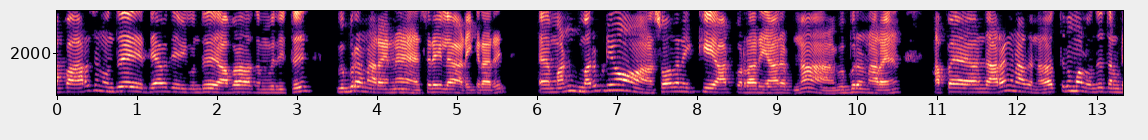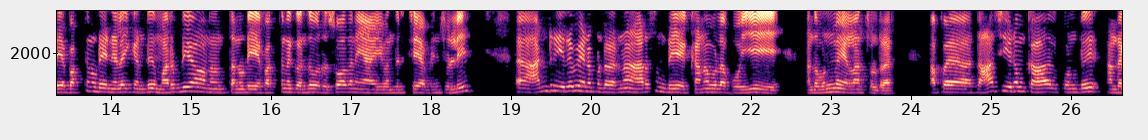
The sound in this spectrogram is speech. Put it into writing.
அப்ப அரசன் வந்து தேவதேவிக்கு வந்து அபராதம் விதித்து விப்ர நாராயண சிறையில அடைக்கிறாரு. மண் மறுபடியும் சோதனைக்கு ஆட்படுறாரு யார் அப்படின்னா விபுர நாராயணன். அப்ப அந்த அரங்கநாதன் அதாவது திருமால் வந்து தன்னுடைய பக்தனுடைய நிலை கண்டு மறுபடியும் தன்னுடைய பக்தனுக்கு வந்து ஒரு சோதனையாகி வந்துருச்சு அப்படின்னு சொல்லி அன்று இரவு என்ன பண்றாருன்னா அரசனுடைய கனவுல போய் அந்த உண்மையெல்லாம் சொல்றாரு. அப்ப தாசியிடம் காதல் கொண்டு அந்த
